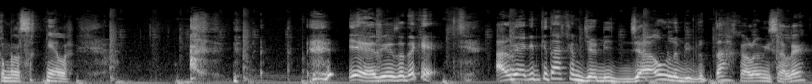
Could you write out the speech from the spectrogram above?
kemerseknya lah Iya sih maksudnya kayak aku yakin kita akan jadi jauh lebih betah kalau misalnya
